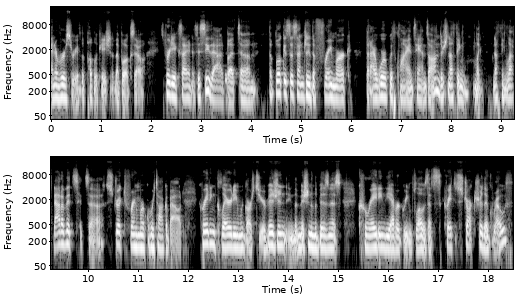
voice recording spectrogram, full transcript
anniversary of the publication of the book. So it's pretty exciting to see that. But um, the book is essentially the framework that I work with clients hands on. There's nothing like nothing left out of it. It's, it's a strict framework where we talk about creating clarity in regards to your vision and the mission of the business, creating the evergreen flows that create the structure, the growth,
